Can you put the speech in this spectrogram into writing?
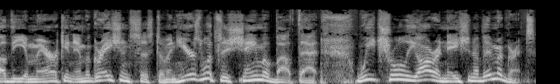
of the American immigration system. And here's what's a shame about that. We truly are a nation of immigrants.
